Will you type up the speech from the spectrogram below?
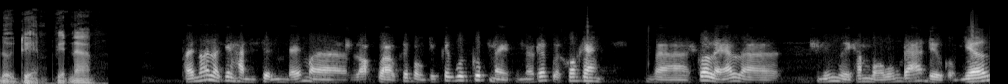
đội tuyển Việt Nam. Phải nói là cái hành trình để mà lọt vào cái vòng chung kết World Cup này thì nó rất là khó khăn và có lẽ là những người hâm mộ bóng đá đều còn nhớ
